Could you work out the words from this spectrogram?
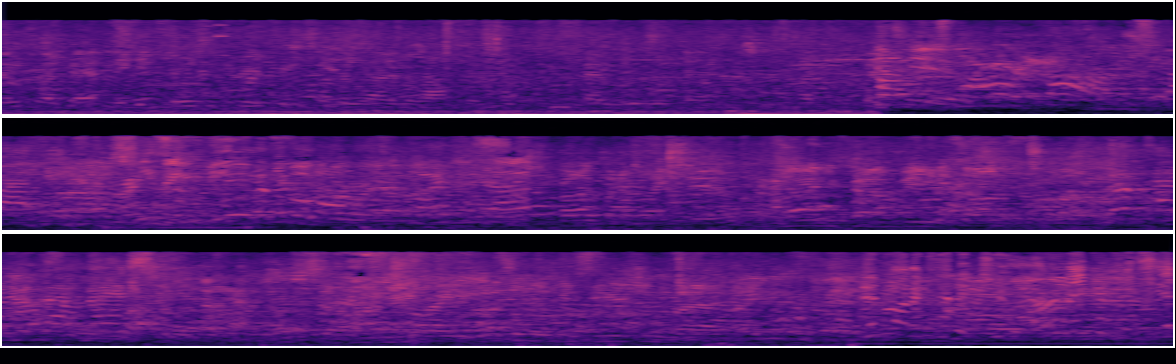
things like that, and they get frozen for your food sometimes. a lot. Kind of with that. Didn't want to cut it too early because it's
